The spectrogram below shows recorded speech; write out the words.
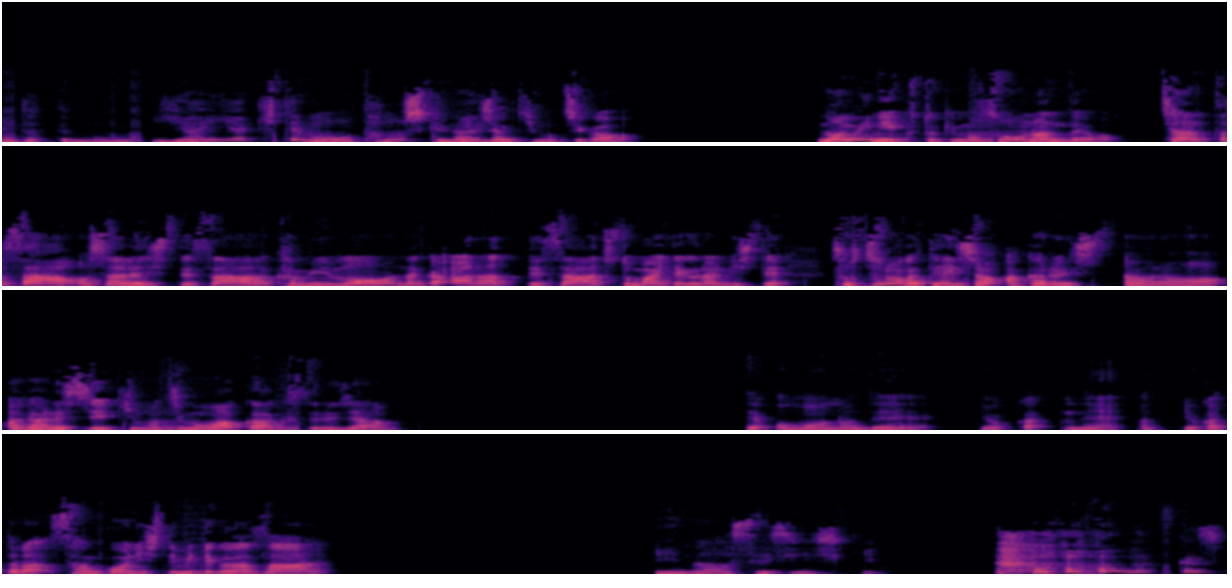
え、だってもう、いやいや来ても楽しくないじゃん、気持ちが。飲みに行くときもそうなんだよ。ちゃんとさ、おしゃれしてさ、髪もなんか洗ってさ、ちょっと巻いたぐらいにして、そっちの方がテンション上がるし、あの、上がるし、気持ちもワクワクするじゃん。って思うので、よか、ね、よかったら参考にしてみてください。いいな、成人式。懐かし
